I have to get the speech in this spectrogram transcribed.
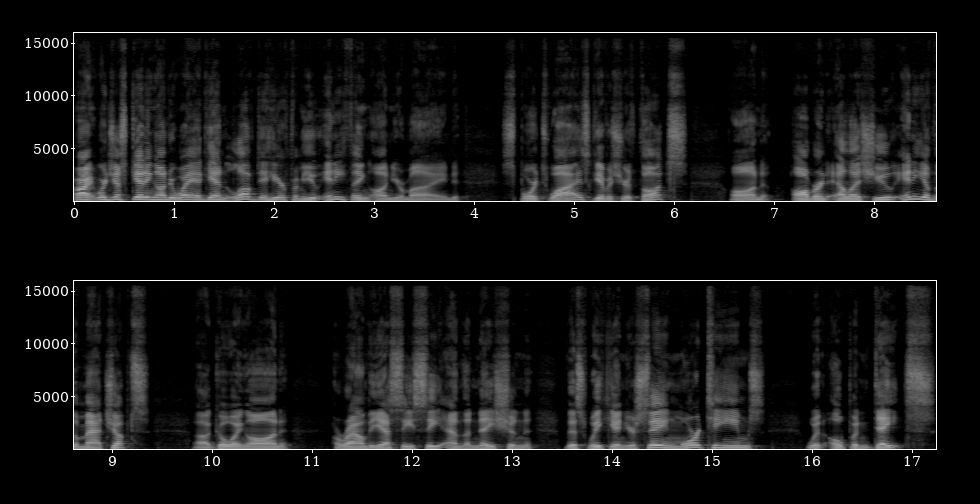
All right, we're just getting underway. Again, love to hear from you. Anything on your mind, sports wise, give us your thoughts on Auburn LSU, any of the matchups uh, going on around the SEC and the nation this weekend. You're seeing more teams with open dates.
